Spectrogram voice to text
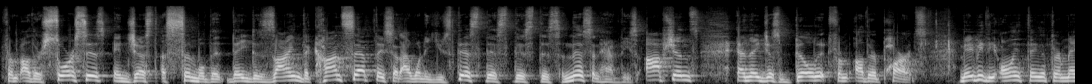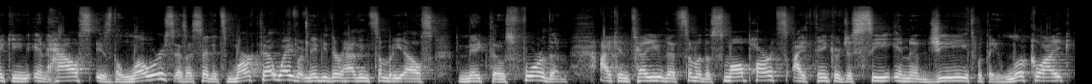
from other sources and just assembled it. They designed the concept, they said, I want to use this, this, this, this, and this, and have these options, and they just build it from other parts. Maybe the only thing that they're in-house is the lowers. As I said, it's marked that way, but maybe they're having somebody else make those for them. I can tell you that some of the small parts I think are just CMMG. It's what they look like.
